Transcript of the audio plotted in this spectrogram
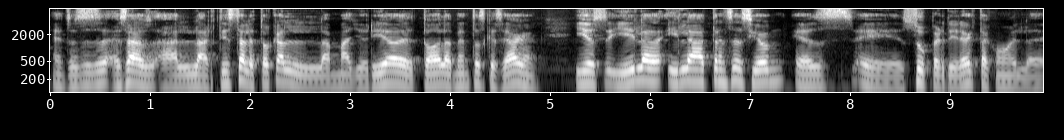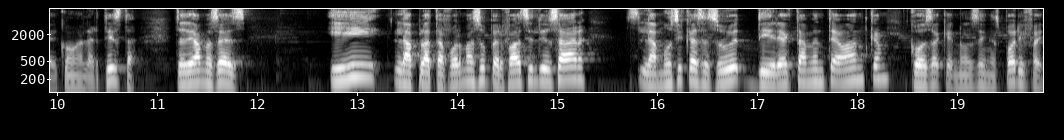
Entonces, o sea, al artista le toca la mayoría de todas las ventas que se hagan. Y la transacción es eh, súper directa con el, eh, con el artista. Entonces, digamos, es. Y la plataforma es súper fácil de usar. La música se sube directamente a Bandcamp, cosa que no es en Spotify.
